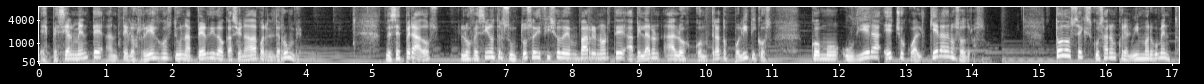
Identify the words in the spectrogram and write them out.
especialmente ante los riesgos de una pérdida ocasionada por el derrumbe. Desesperados, los vecinos del suntuoso edificio del barrio norte apelaron a los contratos políticos, como hubiera hecho cualquiera de nosotros. Todos se excusaron con el mismo argumento.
